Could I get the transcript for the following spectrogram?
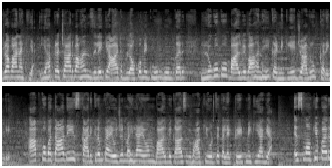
रवाना किया। यह प्रचार वाहन ज़िले के आठ ब्लॉकों में घूम घूम कर लोगों को बाल विवाह नहीं करने के लिए जागरूक करेंगे। आपको बता दें, इस कार्यक्रम का आयोजन महिला एवं बाल विकास विभाग की ओर से कलेक्ट्रेट में किया गया। इस मौके पर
